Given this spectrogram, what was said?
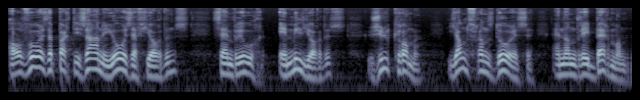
Alvorens de partizanen Jozef Jordens, zijn broer Emile Jordens, Jules Kromme, Jan-Frans Dorissen en André Berman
